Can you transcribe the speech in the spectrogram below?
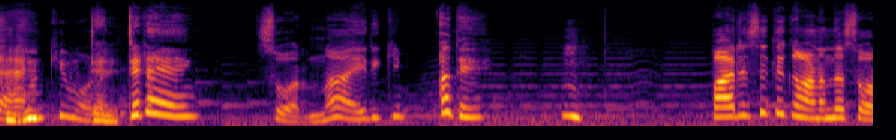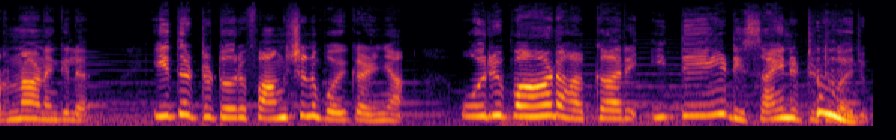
Thank you. സ്വർണ ആയിരിക്കും അതെ. പരസ്യത്തിൽ കാണുന്ന സ്വർണാണെങ്കിൽ ഇതിട്ടിട്ട് ഒരു ഫംഗ്ഷന് പോയി കഴിഞ്ഞാ ഒരുപാട് ആൾക്കാർ ഇതേ ഡിസൈൻ ഇട്ടിട്ട് വരും.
